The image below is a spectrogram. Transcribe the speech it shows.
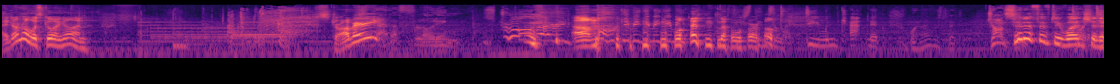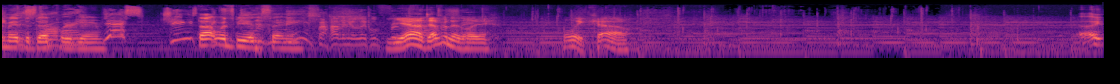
I don't know what's going on. Strawberry? That a floating. Strawberry! Um, oh, gimme, gimme, gimme. what in the These things are world? demon catnip. When I was little. Johnson. Suda 51 should have made the this Deadpool strawberry? game. Yes! Jeez, That would be insane. me for having a little fruit Yeah, definitely. Holy cow. I,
